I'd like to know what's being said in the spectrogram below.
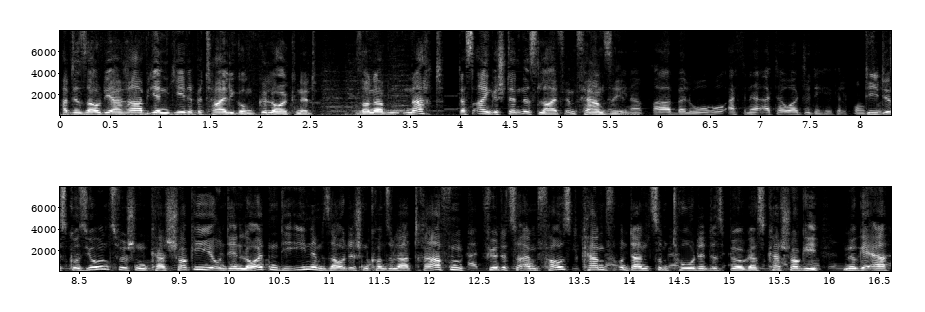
hatte Saudi-Arabien jede Beteiligung geleugnet. Sonnabendnacht das Eingeständnis live im Fernsehen. Die Diskussion zwischen Khashoggi und den Leuten, die ihn im saudischen Konsulat trafen, führte zu einem Faustkampf und dann zum Tode des Bürgers Khashoggi. Möge er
